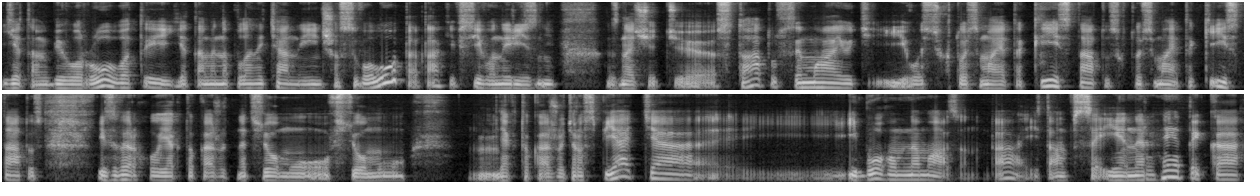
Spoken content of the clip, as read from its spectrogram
є там біороботи, є там інопланетяни і інша сволота, так, і всі вони різні, значить, е, статуси мають, і ось хтось має такий статус, хтось має такий статус, і зверху, як то кажуть, на цьому всьому як то кажуть, розп'яття і, Богом намазано. Да? І там все, і енергетика,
